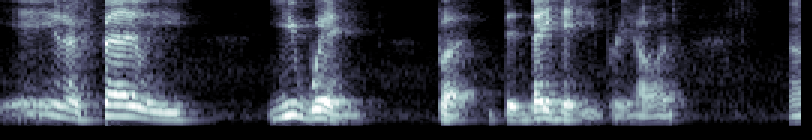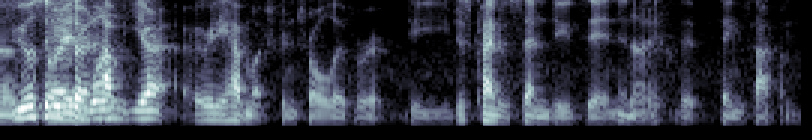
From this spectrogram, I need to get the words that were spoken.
you know, fairly. You win, but they hit you pretty hard. Um, You also just don't one- have you don't really have much control over it, do you? You just kind of send dudes in and No. it, that things happen.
